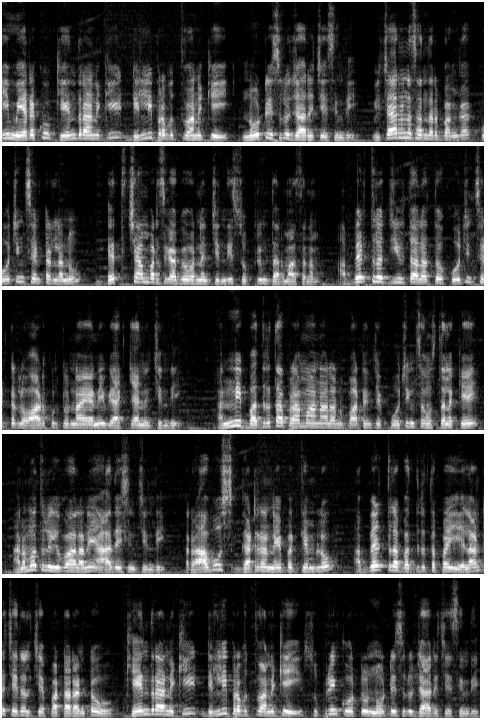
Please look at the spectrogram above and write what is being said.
ఈ మేరకు కేంద్రానికి ఢిల్లీ ప్రభుత్వానికి నోటీసులు జారీ చేసింది. విచారణ సందర్భంగా కోచింగ్ సెంటర్లను డెత్ ఛాంబర్స్గా అభివర్ణించింది సుప్రీం ధర్మాసనం. అభ్యర్థుల జీవితాలతో కోచింగ్ సెంటర్లు ఆడుకుంటున్నాయని వ్యాఖ్యానించింది. అన్ని భద్రతా ప్రమాణాలను పాటించే కోచింగ్ సంస్థలకే అనుమతులు ఇవ్వాలని ఆదేశించింది. రావోస్ ఘటన నేపథ్యంలో అభ్యర్థుల భద్రతపై ఎలాంటి చర్యలు చేపట్టారంటూ కేంద్రానికి ఢిల్లీ ప్రభుత్వానికి సుప్రీంకోర్టు నోటీసులు జారీ చేసింది.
